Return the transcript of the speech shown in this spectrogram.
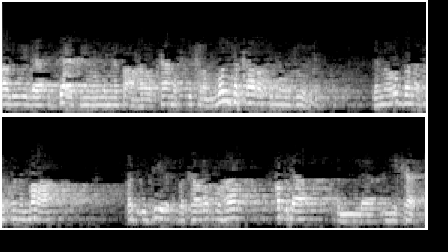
قالوا إذا ادعت أنه لم يطعها وكانت فكرا والبكارة موجودة. لأنه ربما تكون المرأة قد أزيلت بكارتها قبل النكاح.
